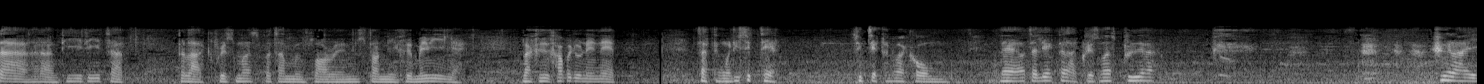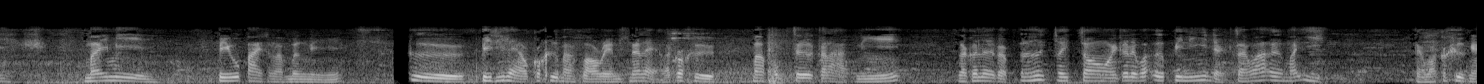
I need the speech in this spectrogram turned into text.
จ้าสถานที่ที่จัดตลาดคริสต์มาสประจำเมืองฟลอเรนซ์ตอนนี้คือไม่มีไงแล้วคือเข้าไปดูในเน็ต จัดถึงวันที่ 17 17 ธันวาคม แล้วจะเรียกตลาดคริสต์มาสเพื่อ คืออะไร ไม่มีปิ้วไปสำหรับเมืองนี้ คือปีที่แล้วก็คือมาฟลอเรนซ์นั่นแหละ แล้วก็คือมาพบเจอตลาดนี้ แล้วก็เลยแบบ เออจอยจอยๆก็เลยว่าเออปีนี้เดี๋ยจะว่าเออมาอีก แต่ว่าก็คือไง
